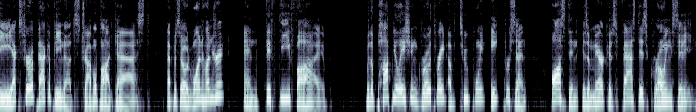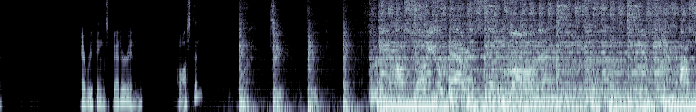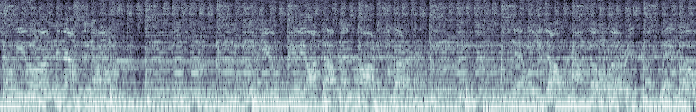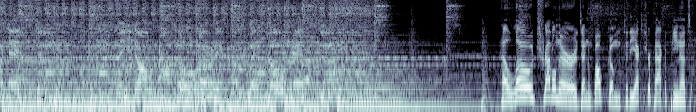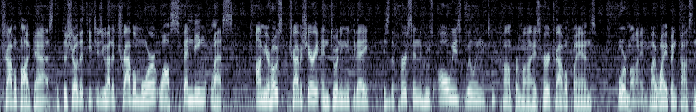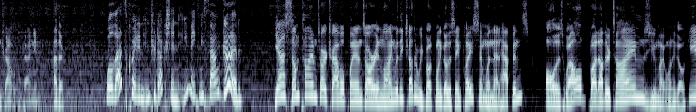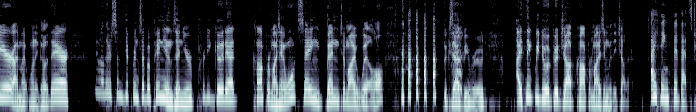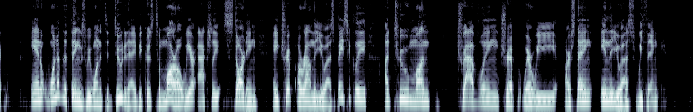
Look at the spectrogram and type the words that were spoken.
The Extra Pack of Peanuts Travel Podcast, episode 155. With a population growth rate of 2.8%, Austin is America's fastest growing city. Everything's better in Austin? two, three. I'll show you Paris in the morning. Don't have to worry, cause we're going there soon. Hello, travel nerds, and welcome to the Extra Pack of Peanuts Travel Podcast, the show that teaches you how to travel more while spending less. I'm your host, Travis Sherry, and joining me today is the person who's always willing to compromise her travel plans for mine, my wife and constant travel companion, Heather. Well, that's quite an introduction. You make me sound good. Yeah, sometimes our travel plans are in line with each other. We both want to go the same place, and when that happens, all is well. But other times, you might want to go here, I might want to go there. You know, there's some difference of opinions, and you're pretty good at compromising. I won't say bend to my will, because that would be rude. I think we do a good job compromising with each other. I think that that's true. And one of the things we wanted to do today, because tomorrow we are actually starting a trip around the US, basically a two month traveling trip where we are staying in the US, we think.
